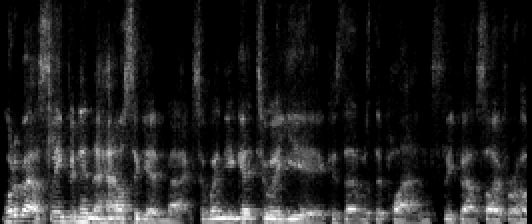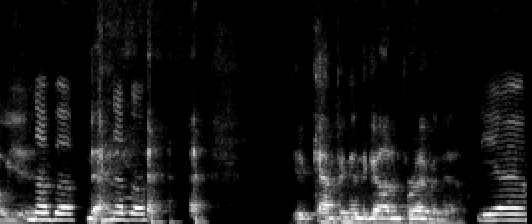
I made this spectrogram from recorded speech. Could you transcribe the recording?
what about sleeping in the house again, Max? So when you get to a year, because that was the plan, sleep outside for a whole year. Never, never. You're camping in the garden forever now. Yeah.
